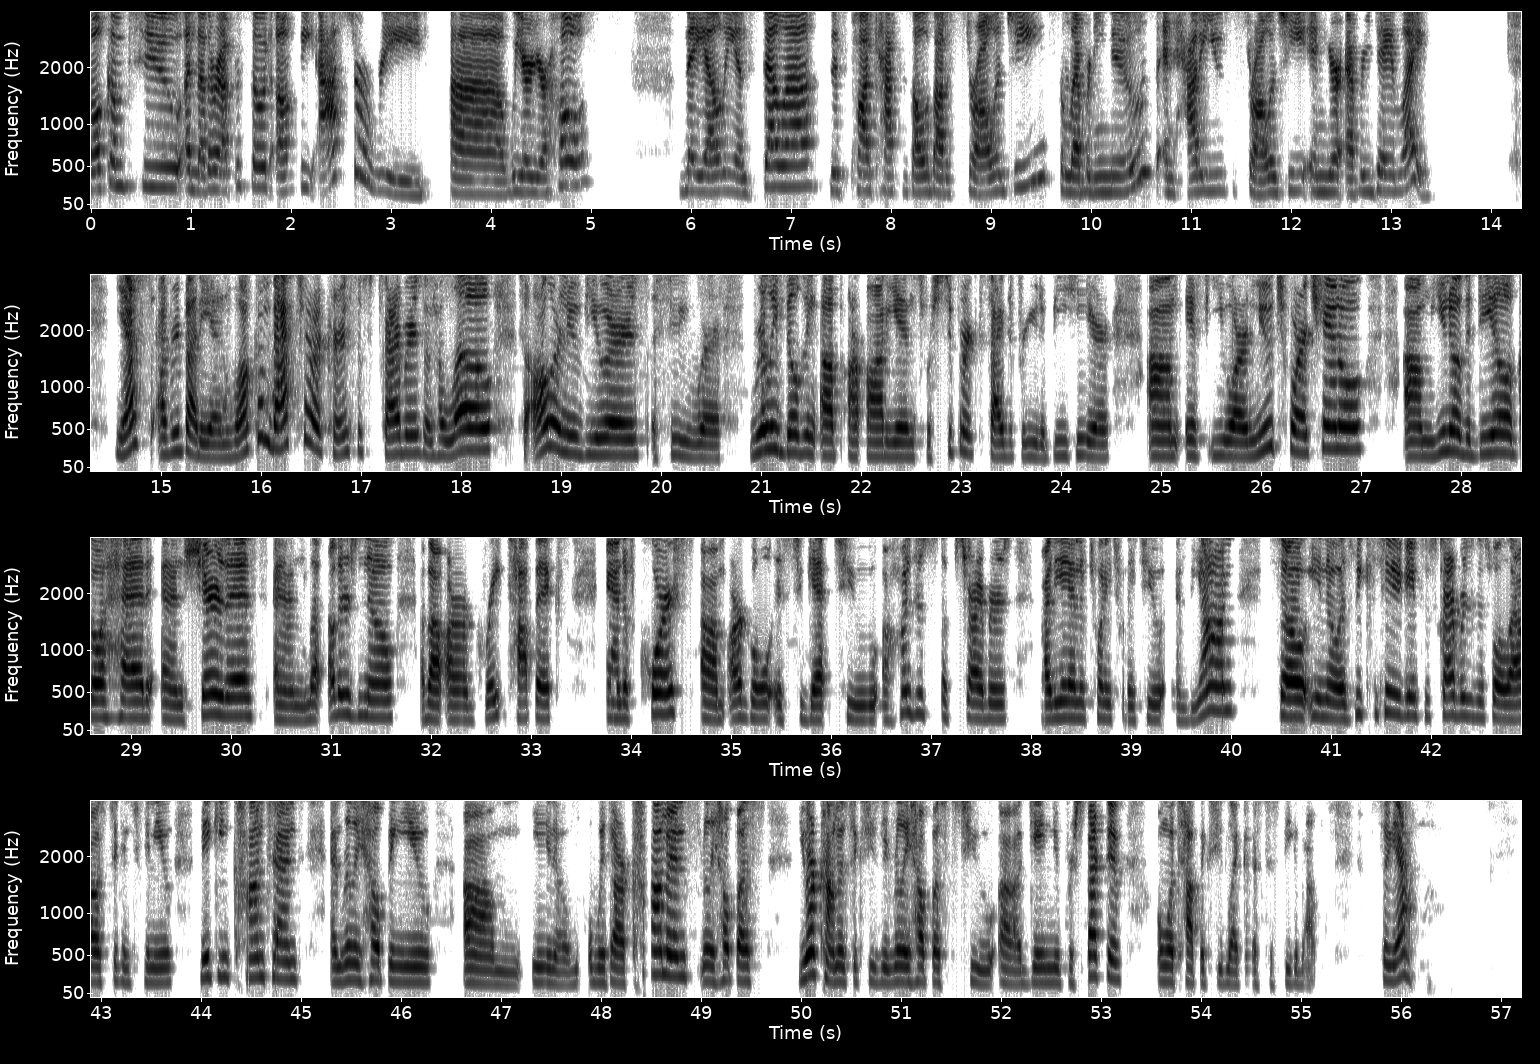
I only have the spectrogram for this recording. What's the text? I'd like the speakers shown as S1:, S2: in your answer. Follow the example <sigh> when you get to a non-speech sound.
S1: Welcome to another episode of the Astro Read. Uh, we are your hosts, Nayelli and Stella. This podcast is all about astrology, celebrity news, and how to use astrology in your everyday life.
S2: Yes, everybody, and welcome back to our current subscribers, and hello to all our new viewers. See we're really building up our audience. We're super excited for you to be here. Um, if you are new to our channel, um, you know the deal. Go ahead and share this and let others know about our great topics. And of course, um, our goal is to get to 100 subscribers by the end of 2022 and beyond. So, you know, as we continue to gain subscribers, this will allow us to continue making content and really helping you, um, you know, with our comments, really help us, your comments, excuse me, really help us to uh, gain new perspective on what topics you'd like us to speak about. So, yeah.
